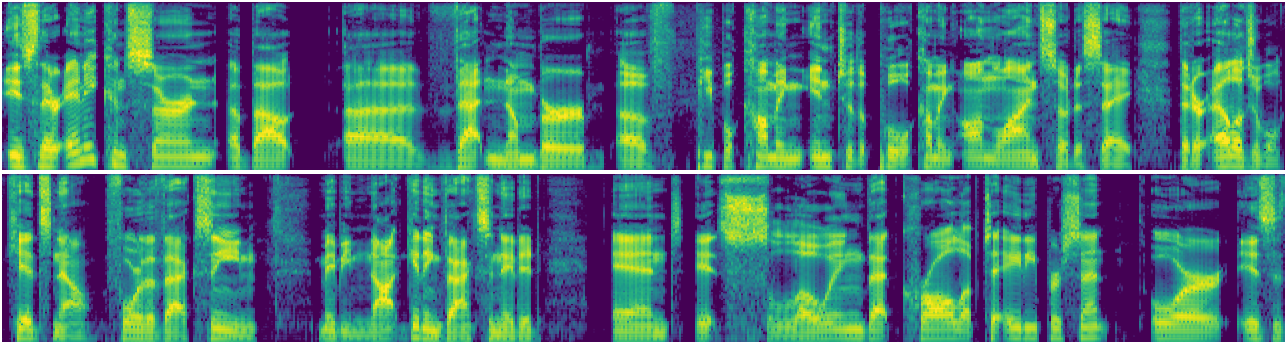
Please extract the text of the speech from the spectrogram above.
Is there any concern about uh, that number of people coming into the pool, coming online, so to say, that are eligible, kids now, for the vaccine, maybe not getting vaccinated, and it's slowing that crawl up to 80%? Or is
